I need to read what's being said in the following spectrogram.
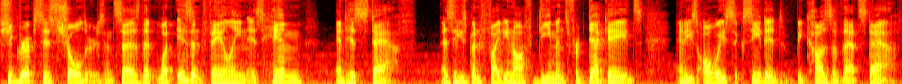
She grips his shoulders and says that what isn't failing is him and his staff, as he's been fighting off demons for decades and he's always succeeded because of that staff.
